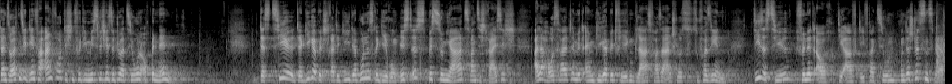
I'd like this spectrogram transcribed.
dann sollten Sie den Verantwortlichen für die missliche Situation auch benennen. Das Ziel der Gigabit-Strategie der Bundesregierung ist es, bis zum Jahr 2030 alle Haushalte mit einem gigabitfähigen Glasfaseranschluss zu versehen. Dieses Ziel findet auch die AfD-Fraktion unterstützenswert.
